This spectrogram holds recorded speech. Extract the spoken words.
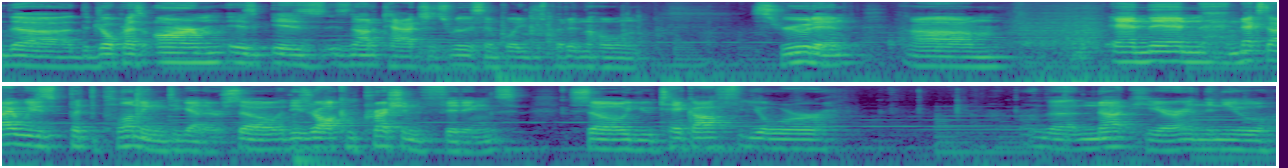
the the drill press arm is is is not attached. It's really simple. You just put it in the hole and screw it in. Um, and then next, I always put the plumbing together. So these are all compression fittings. So you take off your the nut here, and then you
